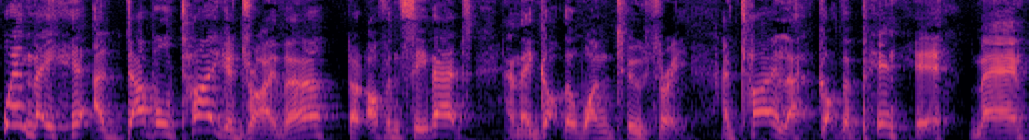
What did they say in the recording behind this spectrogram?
when they hit a double tiger driver. Don't often see that. And they got the one, two, three. And Tyler got the pin here. Man,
